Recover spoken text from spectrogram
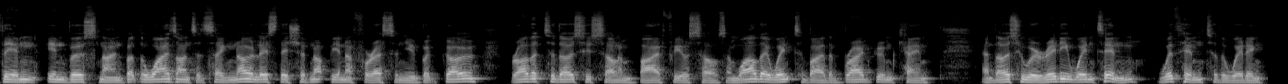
then in verse 9, but the wise answered, saying, No, lest there should not be enough for us and you, but go rather to those who sell and buy for yourselves. And while they went to buy, the bridegroom came, and those who were ready went in with him to the wedding,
